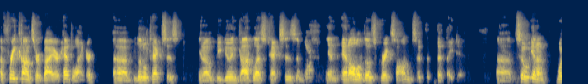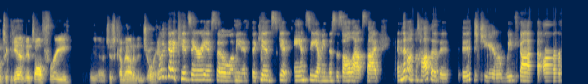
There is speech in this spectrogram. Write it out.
a free concert by our headliner, uh, Little Texas. You know, be doing "God Bless Texas" and Yeah. and and all of those great songs that that they did. Uh, so you know, once again, it's all free. You know, just come out and enjoy And it. we've got a kids area, so I mean, if the kids get antsy, I mean, this is all outside. And then on top of it, this year we've got our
